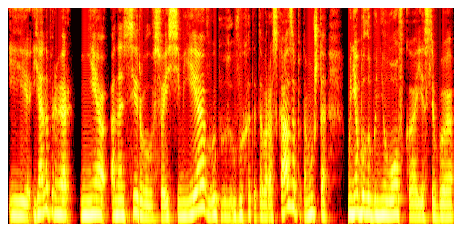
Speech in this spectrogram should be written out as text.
И я, например, не анонсировала в своей семье выход этого рассказа, потому что мне было бы неловко, если бы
